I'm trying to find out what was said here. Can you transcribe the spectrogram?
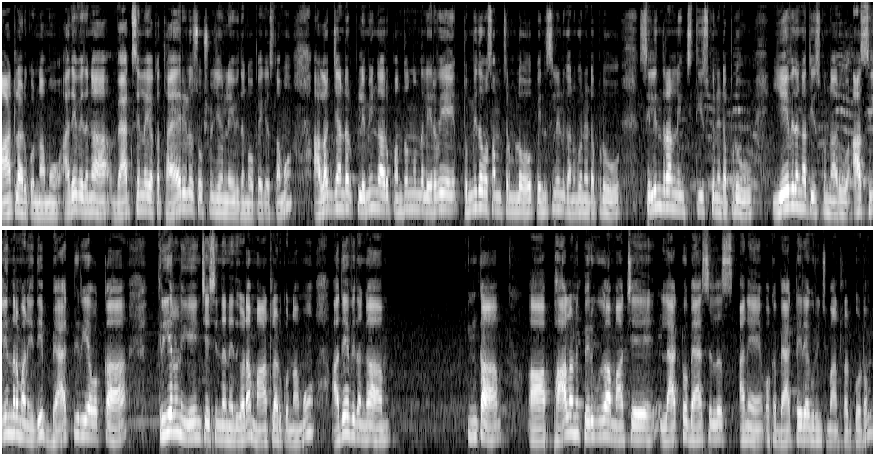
మాట్లాడుకున్నాము. అదేవిధంగా వ్యాక్సిన్ల యొక్క తయారీలో సూక్ష్మజీవులను ఏ విధంగా ఉపయోగిస్తాము? అలెగ్జాండర్ ప్లెమింగ్ గారు పంతొమ్మిది వందల ఇరవై తొమ్మిదవ సంవత్సరంలో పెన్సిలిన్ కనుగొనేటప్పుడు శిలీంధ్రాల నుంచి తీసుకునేటప్పుడు ఏ విధంగా తీసుకున్నారు? ఆ శిలీంధ్రం అనేది బ్యాక్టీరియా యొక్క క్రియలను ఏం చేసింది అనేది కూడా మాట్లాడుకున్నాము. అదేవిధంగా ఇంకా పాలను పెరుగుగా మార్చే లాక్టోబ్యాసిలస్ అనే ఒక బ్యాక్టీరియా గురించి మాట్లాడుకోవడం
